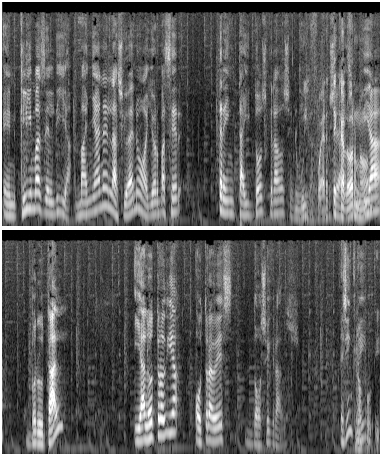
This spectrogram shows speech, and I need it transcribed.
en climas del día, mañana en la ciudad de Nueva York va a ser 32 grados centígrados. Uy, fuerte O sea, calor, es un ¿no? día brutal. Y al otro día, otra vez 12 grados. Es No, increíble. y,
